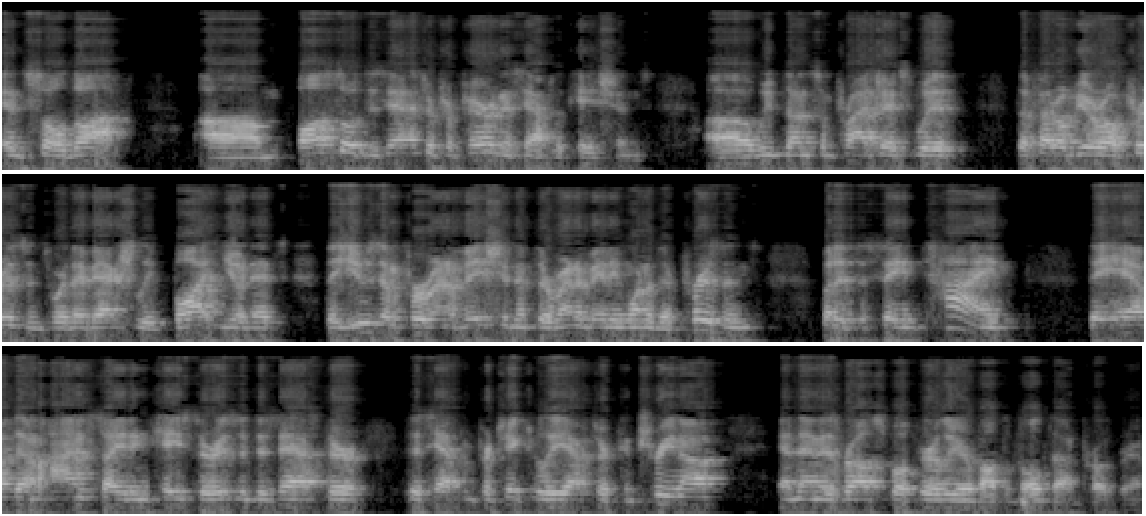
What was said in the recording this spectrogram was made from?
and sold off. Um, also, disaster preparedness applications. Uh, we've done some projects with the Federal Bureau of Prisons where they've actually bought units. They use them for renovation if they're renovating one of their prisons, but at the same time, they have them on site in case there is a disaster. This happened particularly after Katrina, and then as Ralph spoke earlier about the bolt-on program.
